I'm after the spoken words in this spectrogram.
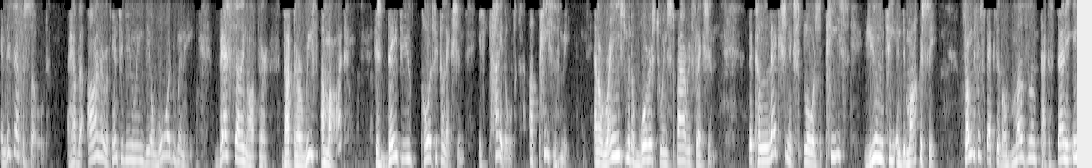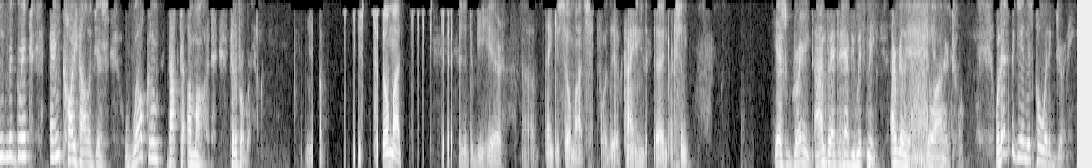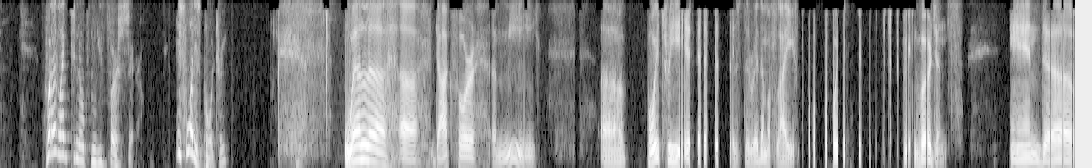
In this episode, I have the honor of interviewing the award-winning, best-selling author, Dr. Arif Ahmad. His debut poetry collection is titled A Piece of Me, an arrangement of words to inspire reflection. The collection explores peace, unity, and democracy from the perspective of Muslim, Pakistani immigrant, and cardiologist. Welcome, Dr. Ahmad, to the program. Yeah. So much. Pleasure to be here. Uh, thank you so much for the kind uh, introduction. Yes, great. I'm glad to have you with me. I really am. so honored. Well, let's begin this poetic journey. What I'd like to know from you first, sir, is what is poetry? Well, uh, uh, Doc, for uh, me, uh, poetry is, is, the rhythm of life, convergence. And uh,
